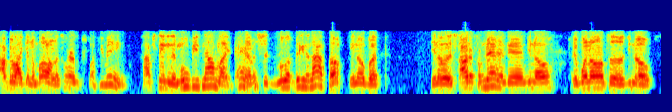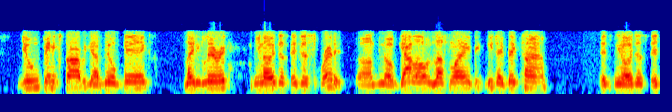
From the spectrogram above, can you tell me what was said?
I've been like in the mall and it's heard, fuck you mean? I've seen it in movies now. I'm like, damn, this shit blew up bigger than I thought. You know, but you know, it started from there and then you know it went on to you know you Phoenix Star. We got Bill Biggs, Lady Lyric. You know, it just it just spread it um, you know, Gallo, Les Lane, B- DJ Big Time. It, you know, it just it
